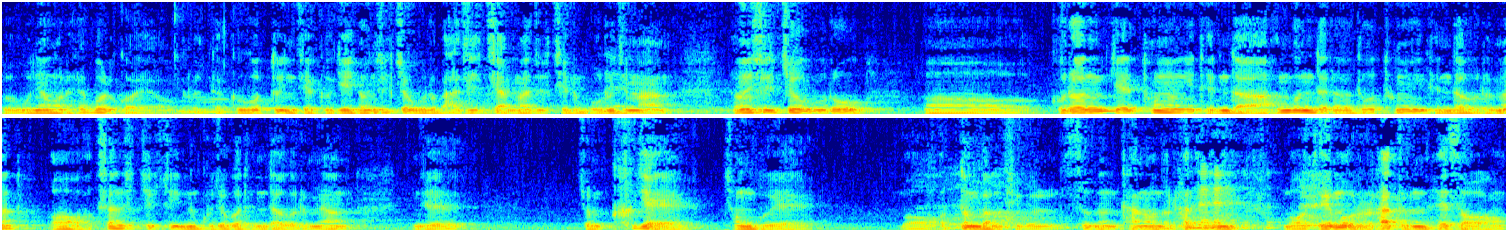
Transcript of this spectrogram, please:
그 운영을 해볼 거예요. 그런데 그것도 이제 그게 현실적으로 맞을지 안 맞을지는 모르지만 현실적으로 어 그런 게 통용이 된다. 한 군데라도 통용이 된다 그러면 어 확산시킬 수 있는 구조가 된다 그러면 이제 좀 크게 정부에 뭐 어떤 방식을 쓰든 탄원을 하든 뭐 데모를 하든 해서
